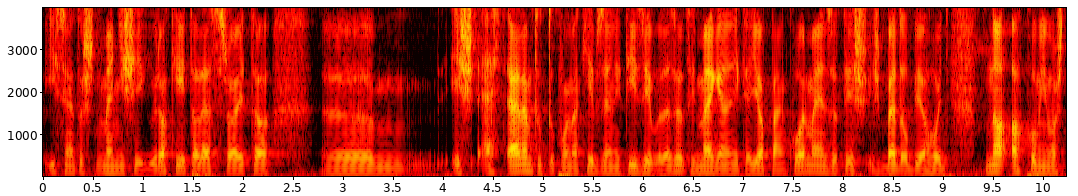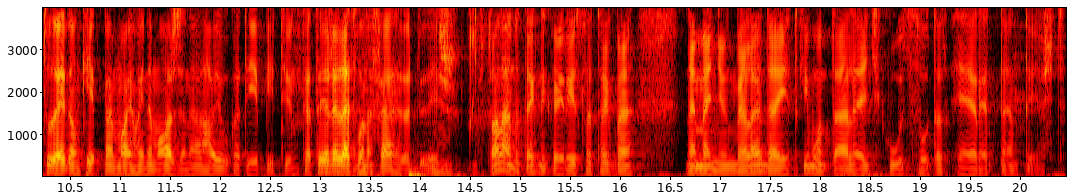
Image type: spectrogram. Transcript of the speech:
iszonyatos mennyiségű rakéta lesz rajta, és ezt el nem tudtuk volna képzelni tíz évvel ezelőtt, hogy megjelenik egy japán kormányzat, és, és bedobja, hogy na, akkor mi most tulajdonképpen majd, hogy nem arzenál hajókat építünk. Tehát erre lett volna felhördülés. Most talán a technikai részletekbe nem menjünk bele, de itt kimondtál egy kulcs az elrettentést.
